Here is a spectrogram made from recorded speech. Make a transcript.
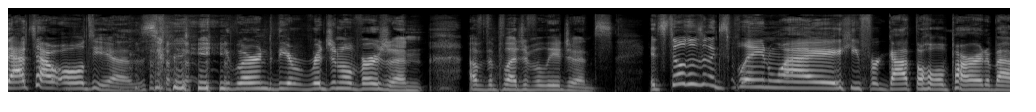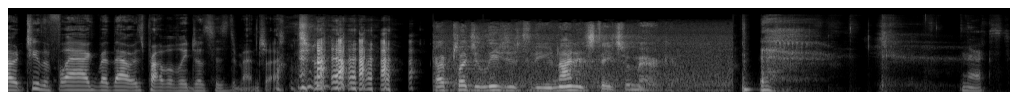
That's how old he is. he learned the original version of the Pledge of Allegiance. It still doesn't explain why he forgot the whole part about to the flag, but that was probably just his dementia. I pledge allegiance to the United States of America. Next.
